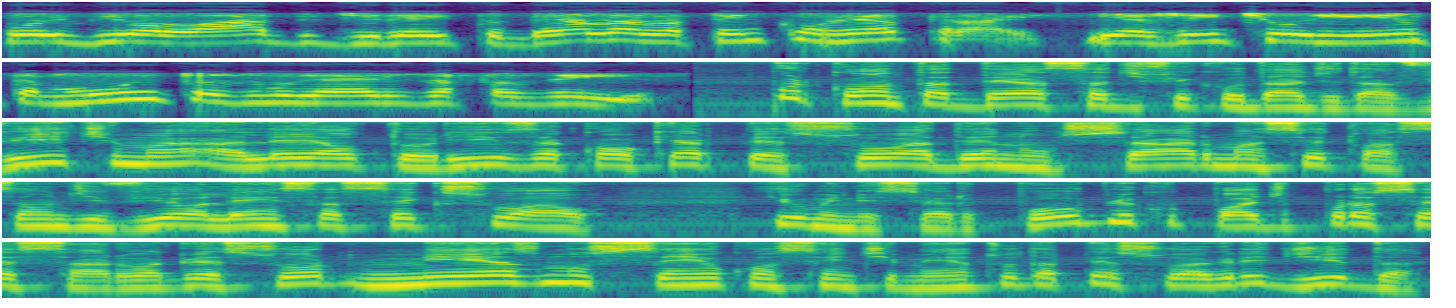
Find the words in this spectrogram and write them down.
foi violado o direito dela, ela tem que correr atrás. E a gente orienta muitas mulheres a fazer isso. Por conta dessa dificuldade da vítima, a lei autoriza qualquer pessoa a denunciar uma situação de violência sexual. E o Ministério Público pode processar o agressor mesmo sem o consentimento da pessoa agredida.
